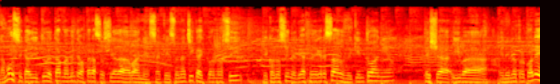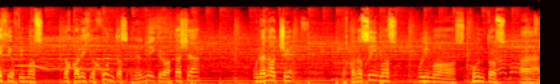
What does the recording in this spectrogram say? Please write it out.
la música de YouTube eternamente va a estar asociada a Vanessa, que es una chica que conocí, que conocí en el viaje de egresados de quinto año. Ella iba en el otro colegio, fuimos dos colegios juntos en el micro hasta allá. Una noche nos conocimos, fuimos juntos a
